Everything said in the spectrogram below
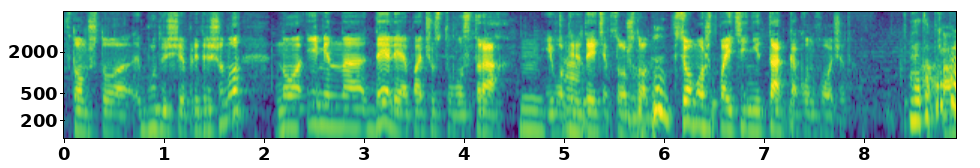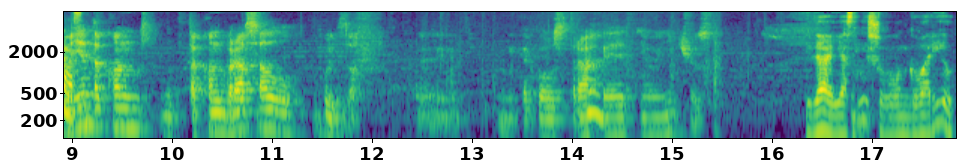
в том, что будущее предрешено, но именно Делия почувствовала страх М, его а, перед этим, то, что Мгм. все может пойти не так, как он хочет. Это а по прекрасно. мне так он, так он бросал вызов. Э, Никакого страха я от него не чувствую. Да, я слышал, он говорил,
